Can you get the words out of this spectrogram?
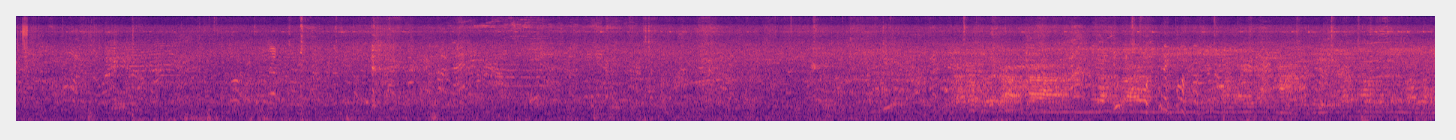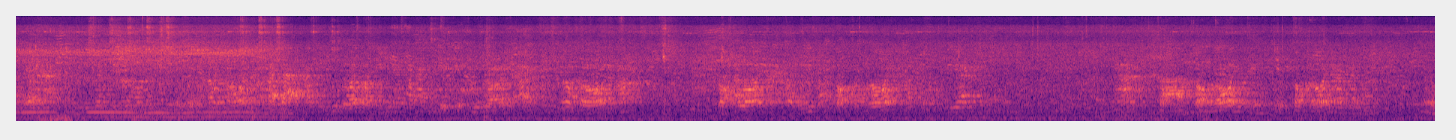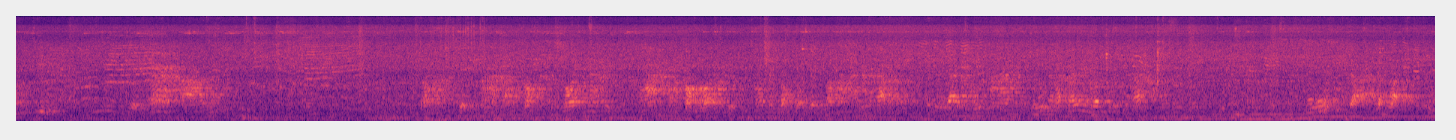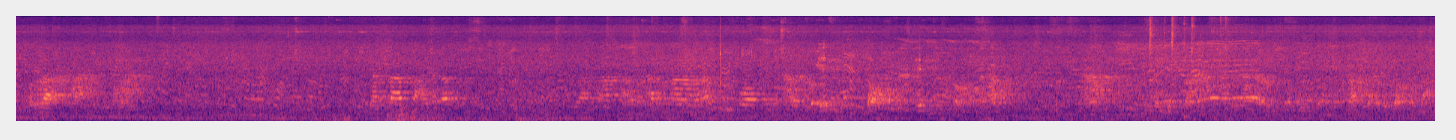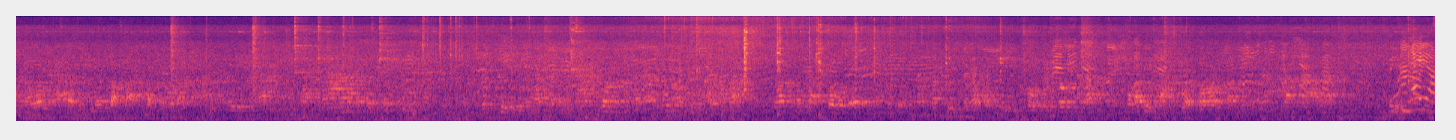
สองร้อยห้าสิบนะสองร้อยห้าสิบนะเป็นสองร้อเป็นประมาณนะครับจะได้ทุกทานหรือนะครับได้รถนะครับหมูจากจังหวัดสุราษฎร์ธานีนะจัดตาม đây à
